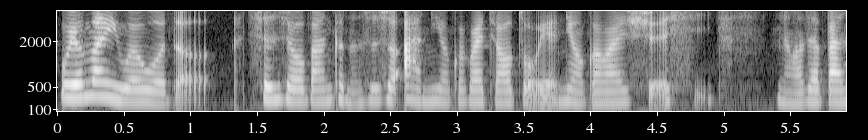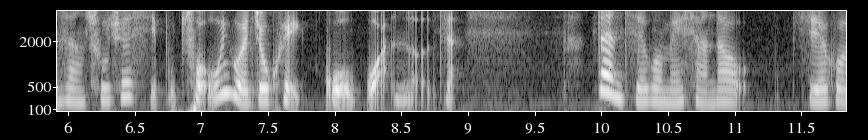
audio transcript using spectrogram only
我原本以为我的先修班可能是说啊，你有乖乖交作业，你有乖乖学习，然后在班上出缺席不错，我以为就可以过关了这样。但结果没想到，结果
